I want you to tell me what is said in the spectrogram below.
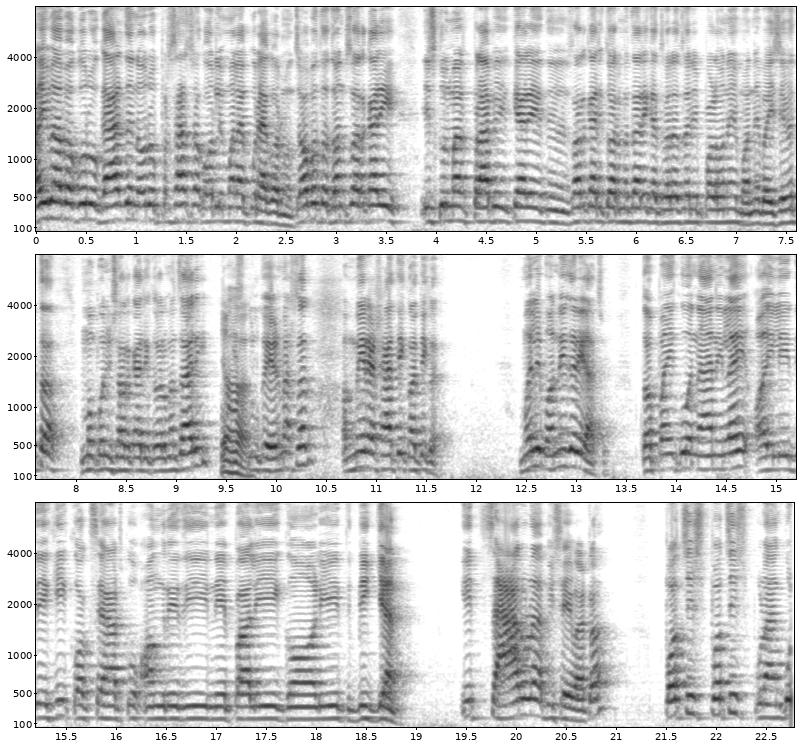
अभिभावकहरू गार्जेनहरू प्रशासकहरूले मलाई कुरा गर्नुहुन्छ अब त झन् सरकारी स्कुलमा प्राइभेट के अरे सरकारी कर्मचारीका छोराछोरी पढाउने भन्ने भइसक्यो त म पनि सरकारी कर्मचारी। स्कुलको हेडमास्टर। अब मेरा साथी कति कति? मैले भन्ने गरिरहेको छु तपाईँको नानीलाई अहिलेदेखि कक्षा आठको अङ्ग्रेजी नेपाली गणित विज्ञान यी चारवटा विषयबाट पच्चिस पच्चिस पूर्णाङ्कको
